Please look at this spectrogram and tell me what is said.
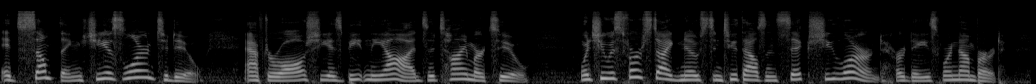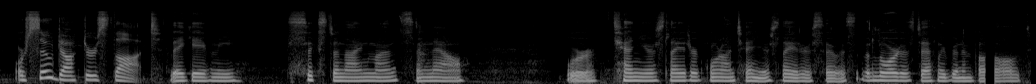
it's something she has learned to do. After all, she has beaten the odds a time or two. When she was first diagnosed in 2006, she learned her days were numbered, or so doctors thought. They gave me six to nine months, and now we're 10 years later, going on 10 years later, so the Lord has definitely been involved.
